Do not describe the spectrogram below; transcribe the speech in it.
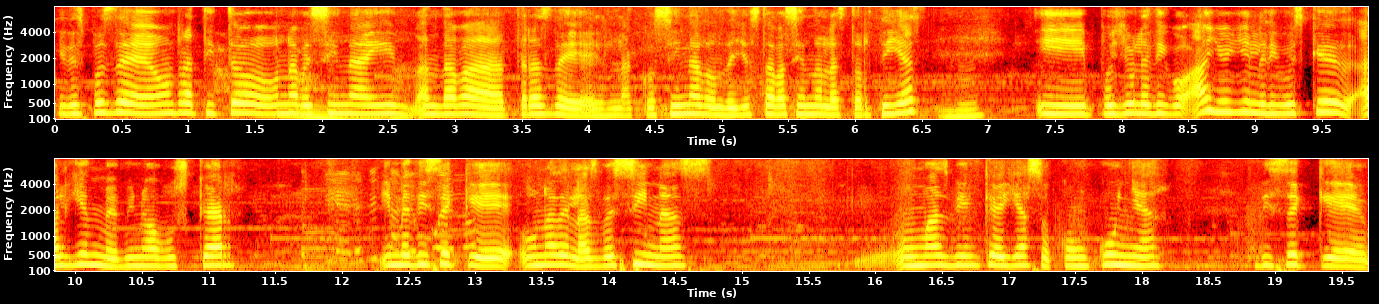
Y después de un ratito una mm. vecina ahí andaba atrás de la cocina donde yo estaba haciendo las tortillas. Y pues yo le digo, ay, oye, le digo, es que alguien me vino a buscar. Y me dice que una de las vecinas, o más bien que ella, su concuña, dice que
